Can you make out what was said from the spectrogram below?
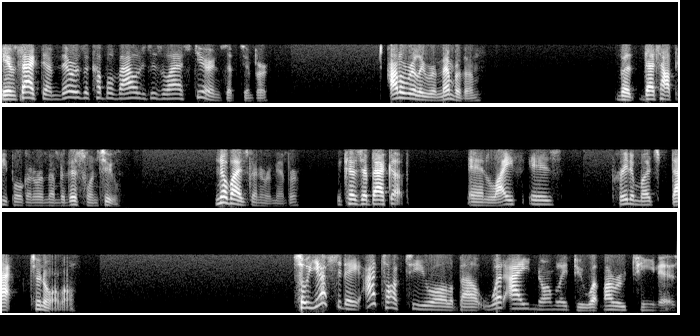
In fact, um, there was a couple of outages last year in September. I don't really remember them, but that's how people are going to remember this one too. Nobody's going to remember because they're back up, and life is pretty much back to normal. So yesterday I talked to you all about what I normally do, what my routine is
